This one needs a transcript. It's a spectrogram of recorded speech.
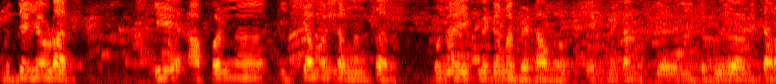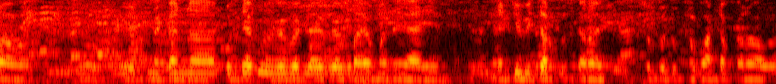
उद्देश एवढाच की आपण इतक्या वर्षानंतर पुन्हा एकमेकांना भेटावं एकमेकांचं हितगुज विचारावं एकमेकांना कोणत्या वेगवेगळ्या व्यवसायामध्ये आहेत त्याची विचारपूस करावी सुखदुःख वाटप करावं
